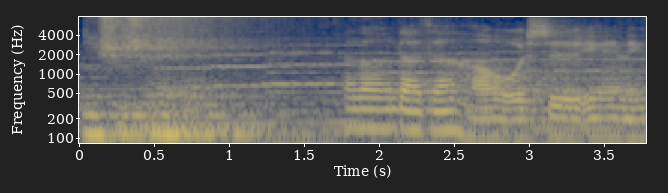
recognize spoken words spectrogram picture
你是谁？Hello，大家好，我是叶林。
